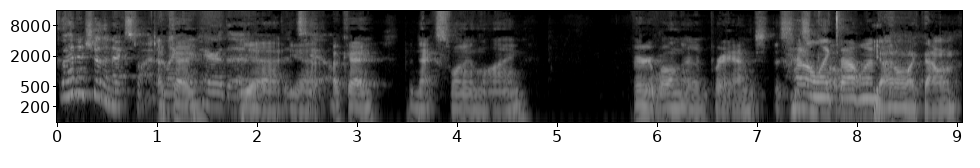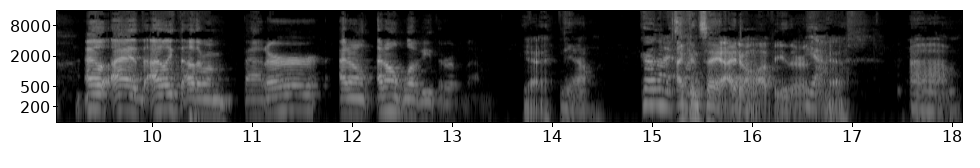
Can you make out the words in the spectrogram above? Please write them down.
Go ahead and show the next one and Okay. like compare the yeah, the yeah. two. Okay, the next one in line. Very well known brand. This I is don't like called- that one. yeah, I don't like that one. I, I I like the other one better. I don't I don't love either of them. Yeah, Yeah, Go to the next I one. can say I don't love either of Yeah. them. yeah. Um,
